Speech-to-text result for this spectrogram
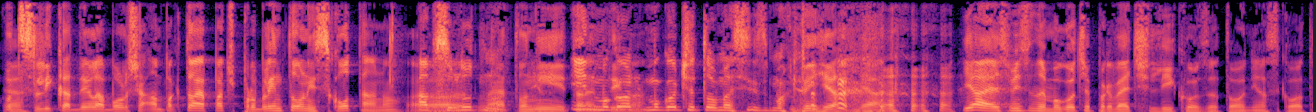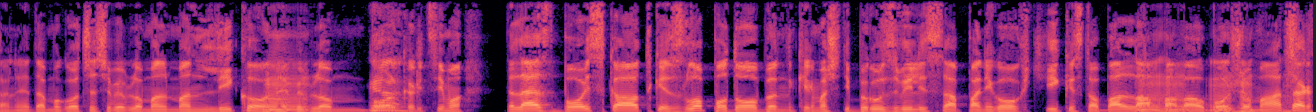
Kot Ja. slika dela boljša, ampak to je pač problem Tony Scotta. No? Uh, Absolutno. Ne, to ni In mogo, mogoče to ima si zmor. Ja. Ja. ja, jaz mislim, da je mogoče preveč likov za Tonija Skota. Ne? Da mogoče, če bi bilo malo manj likov, ne bi Mhm. bilo bolj, Ja. ker recimo The Last Boy Scout, ki je zelo podoben, ker imaš ti Bruce Willisa, pa njegovo hči, ki sta oba lapava v Mhm, božjo mhm. mater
